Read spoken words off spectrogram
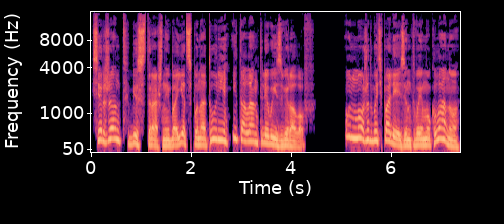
Сержант – бесстрашный боец по натуре и талантливый зверолов. Он может быть полезен твоему клану,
